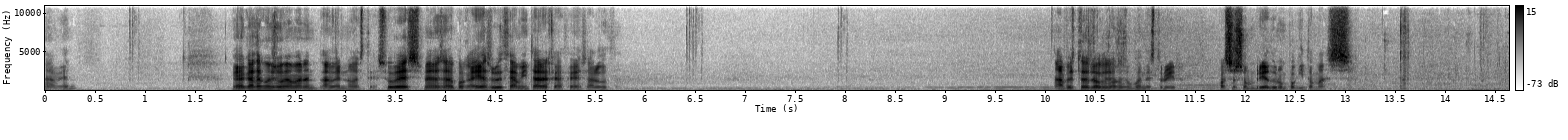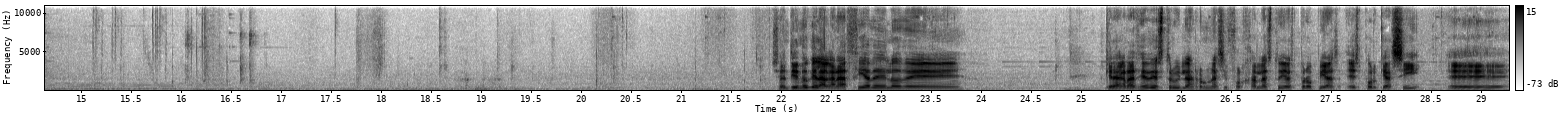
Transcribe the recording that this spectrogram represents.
A ver. ¿Qué hace con su permanente? A ver, no este. Subes menos salud por caída, subes a mitad el jefe de salud. Ah, pero esto es lo que no se pueden destruir. Paso sombrío dura un poquito más. O sea, entiendo que la gracia de lo de... Que la gracia de destruir las runas y forjar las tuyas propias es porque así eh,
